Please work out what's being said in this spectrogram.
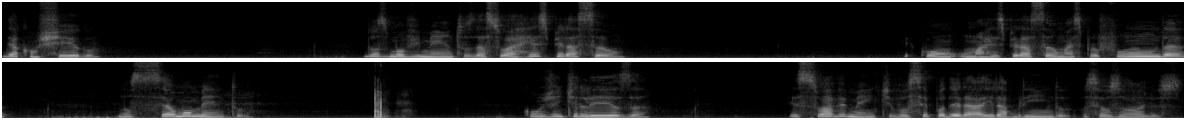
de aconchego, dos movimentos da sua respiração. E com uma respiração mais profunda, no seu momento, com gentileza, e suavemente você poderá ir abrindo os seus olhos.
